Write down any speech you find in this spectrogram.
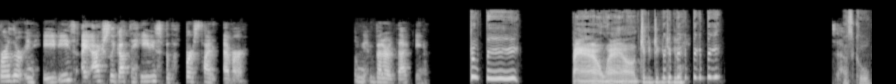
further in Hades. I actually got to Hades for the first time ever. I'm getting better at that game. Droopy. Wow, wow. Chicka, chicka, chicka, chicka. So That's cool.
